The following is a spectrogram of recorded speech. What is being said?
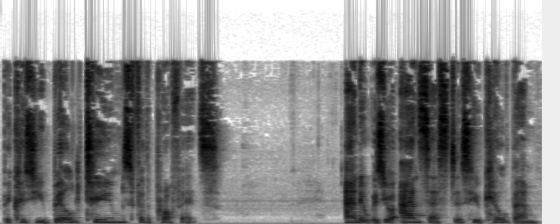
because you build tombs for the prophets, and it was your ancestors who killed them.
